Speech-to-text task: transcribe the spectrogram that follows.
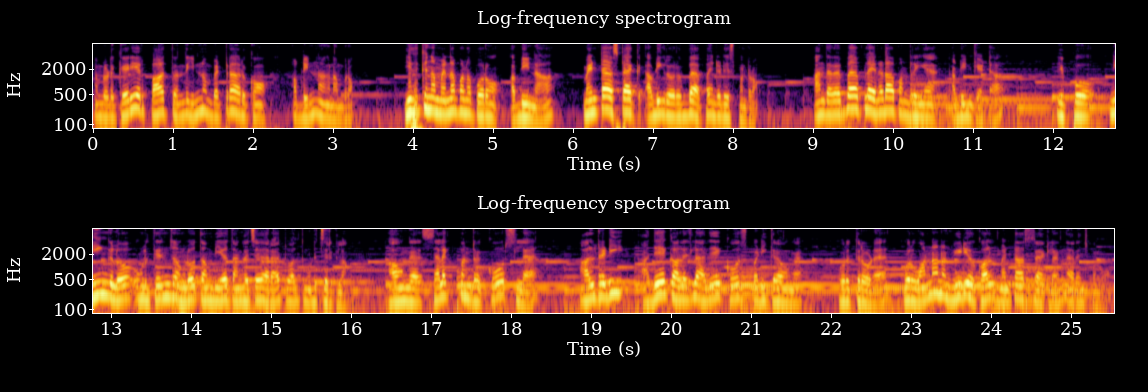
நம்மளோட கெரியர் பாத் வந்து இன்னும் பெட்டராக இருக்கும் அப்படின்னு நாங்கள் நம்புகிறோம் இதுக்கு நம்ம என்ன பண்ண போகிறோம் அப்படின்னா மென்டா ஸ்டாக் அப்படிங்கிற ஒரு வெப் ஆப்பை இன்ட்ரடியூஸ் பண்ணுறோம் அந்த வெப் ஆப்பில் என்னடா பண்ணுறீங்க அப்படின்னு கேட்டால் இப்போது நீங்களோ உங்களுக்கு தெரிஞ்சவங்களோ தம்பியோ தங்கச்சியோ யாராவது டுவெல்த் முடிச்சிருக்கலாம். அவங்க செலக்ட் பண்ணுற கோர்ஸில் ஆல்ரெடி அதே காலேஜில் அதே கோர்ஸ் படிக்கிறவங்க ஒருத்தரோட ஒரு one on one video call mentor ஸ்டாக்லேருந்து அரேஞ்ச் பண்ணுவோம்.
